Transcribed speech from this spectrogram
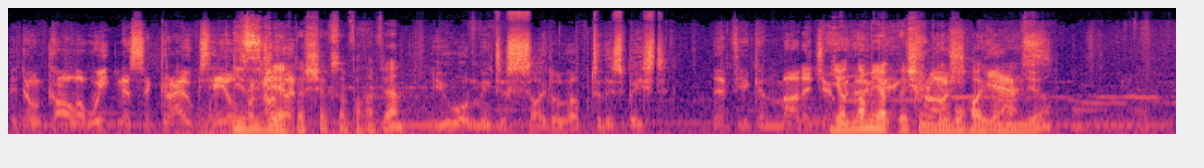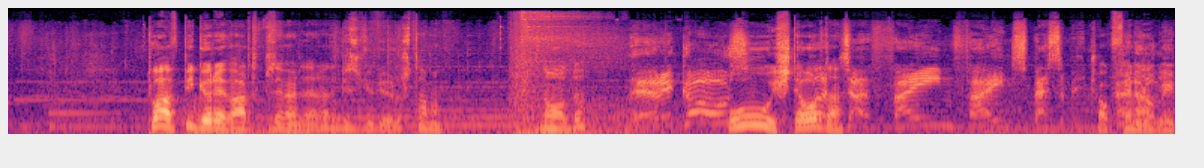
They don't call a weakness a Graug's heel for Gizlice yaklaşacaksın falan filan. You want me to sidle up to this beast? If you can manage it Yanına mı yaklaşayım diyor bu hayvanın diyor. Tuhaf bir görev artık bize verdi herhalde biz yürüyoruz tamam. Ne oldu? Uuu işte orada. Çok fena end.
